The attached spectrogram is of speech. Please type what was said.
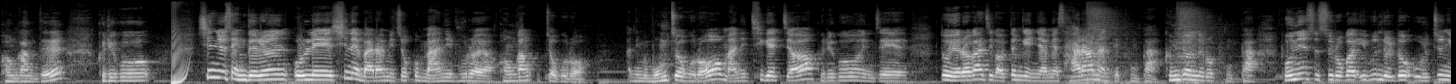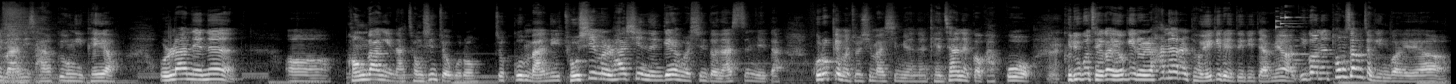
건강들. 그리고 신유생들은 원래 신의 바람이 조금 많이 불어요. 건강 쪽으로. 아니면 몸 쪽으로 많이 치겠죠. 그리고 이제 또 여러 가지가 어떤 게 있냐면 사람한테 풍파, 금전으로 풍파, 본인 스스로가 이분들도 우울증이 많이 작용이 돼요. 올 한해는 어, 건강이나 정신적으로 조금 많이 조심을 하시는 게 훨씬 더 낫습니다. 그렇게만 조심하시면 괜찮을 것 같고, 네. 그리고 제가 여기를 하나를 더 얘기를 해드리자면, 이거는 통상적인 거예요.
